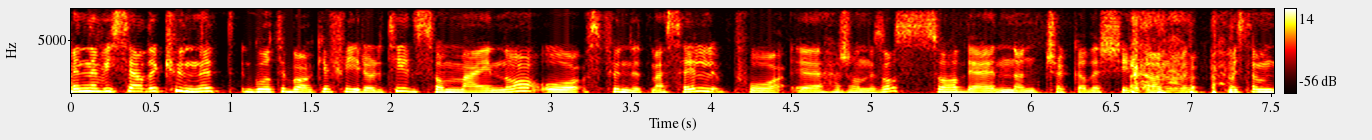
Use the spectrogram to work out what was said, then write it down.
Men hvis jeg hadde kunnet gå tilbake fire år i tid, som meg nå, og funnet meg selv på eh, Hersonisos, så hadde jeg nunchucka det shit out of it. Det,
